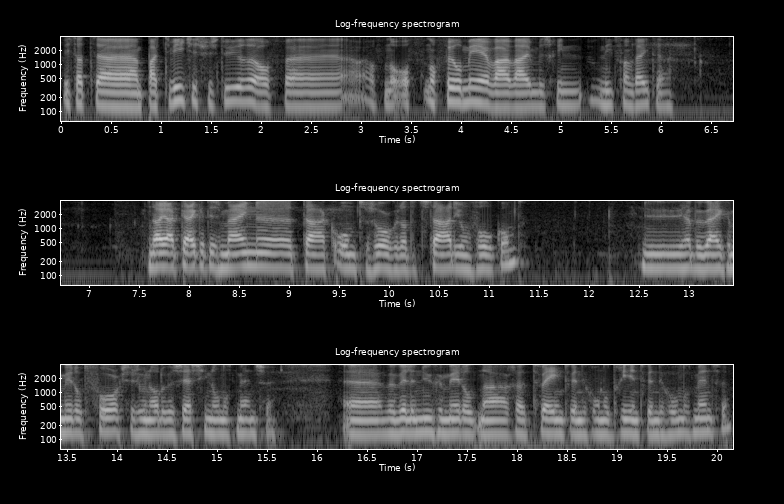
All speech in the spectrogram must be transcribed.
Is dat uh, een paar tweetjes versturen of, of, of, nog veel meer waar wij misschien niet van weten? Nou ja, kijk, het is mijn uh, taak om te zorgen dat het stadion volkomt. Nu hebben wij gemiddeld, vorig seizoen hadden we 1600 mensen. We willen nu gemiddeld naar uh, 2200, 2300 mensen.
